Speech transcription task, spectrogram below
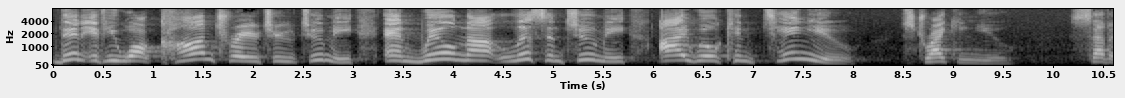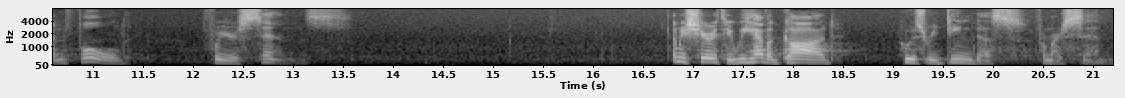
Then if you walk contrary to, to me and will not listen to me, I will continue striking you sevenfold for your sins. Let me share with you we have a God who has redeemed us from our sin.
